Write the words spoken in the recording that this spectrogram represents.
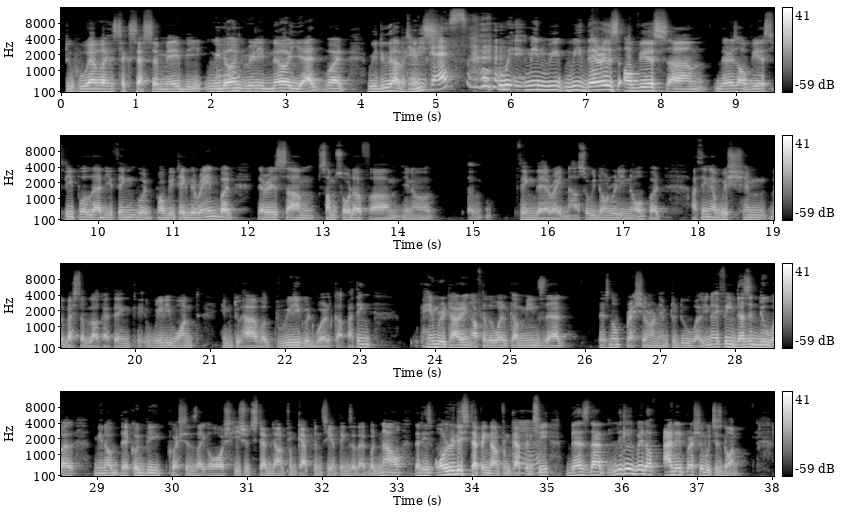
to whoever his successor may be. We don't really know yet, but we do have Do hints we guess? we, I mean, we, we there is obvious um, there is obvious people that you think would probably take the reign, but there is um, some sort of um, you know uh, thing there right now, so we don't really know. But I think I wish him the best of luck. I think I really want him to have a really good World Cup. I think him retiring after the World Cup means that there's no pressure on him to do well. You know, if he doesn't do well, you know, there could be questions like, oh, he should step down from captaincy and things like that. But now that he's already stepping down from captaincy, there's that little bit of added pressure which is gone.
